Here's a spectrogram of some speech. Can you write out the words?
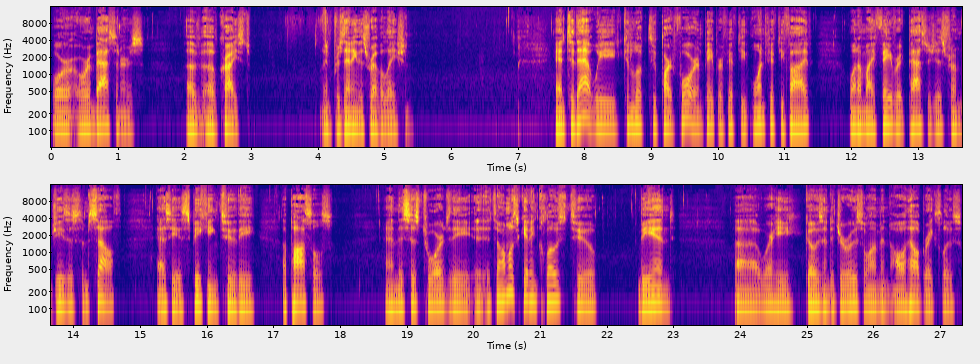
or, or ambassadors of, of Christ in presenting this revelation. And to that, we can look to part four in paper 50, 155, one of my favorite passages from Jesus himself as he is speaking to the apostles. And this is towards the, it's almost getting close to the end uh, where he goes into Jerusalem and all hell breaks loose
